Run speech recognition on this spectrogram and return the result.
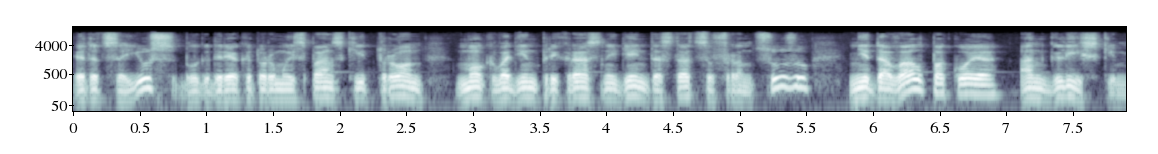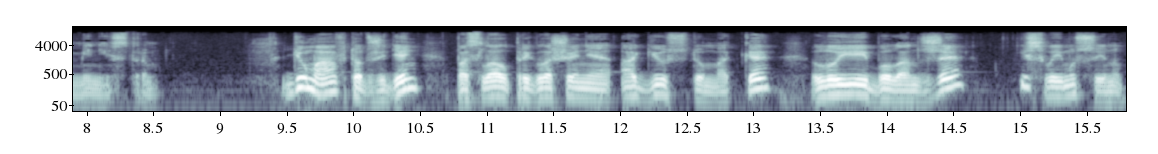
Этот союз, благодаря которому испанский трон мог в один прекрасный день достаться французу, не давал покоя английским министрам. Дюма в тот же день послал приглашение Агюсту Макке, Луи Буланже и своему сыну.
